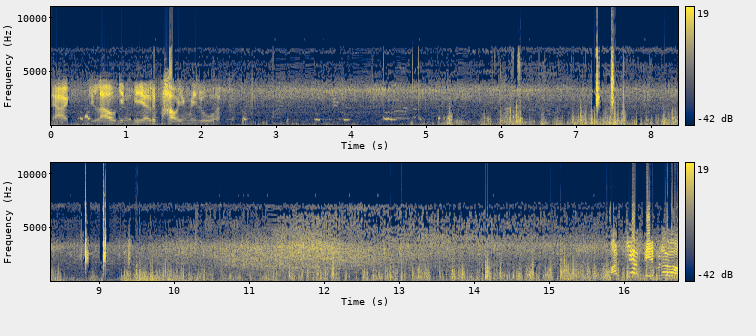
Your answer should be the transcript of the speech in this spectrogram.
อยากกินเหล้ากินเบียร์หรือเปล่ายังไม่รู้ครับ วัดเชือก ติดไปแล้วบ่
